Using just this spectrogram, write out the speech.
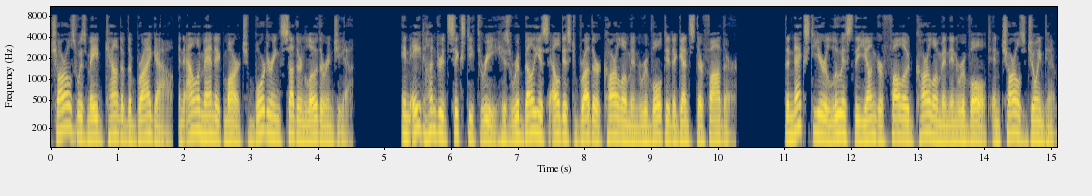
Charles was made Count of the Breisgau, an Alemannic march bordering southern Lotharingia. In 863 his rebellious eldest brother Carloman revolted against their father. The next year Louis the Younger followed Carloman in revolt and Charles joined him.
